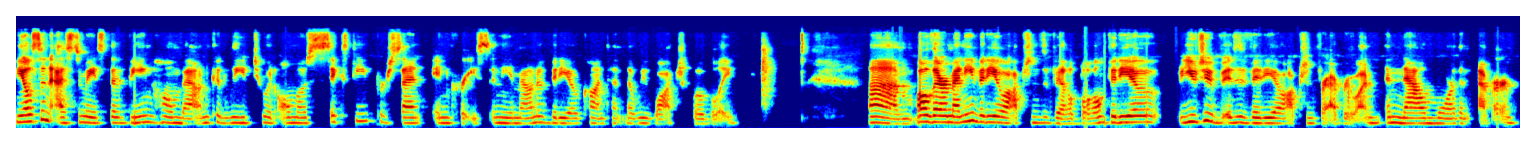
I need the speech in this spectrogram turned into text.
Nielsen estimates that being homebound could lead to an almost 60% increase in the amount of video content that we watch globally. Um, while there are many video options available, video YouTube is a video option for everyone, and now more than ever.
